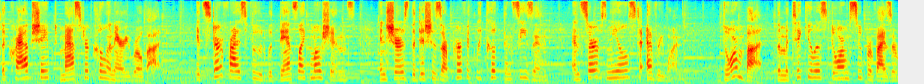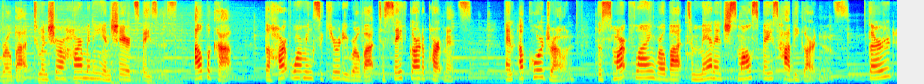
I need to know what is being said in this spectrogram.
the crab-shaped master culinary robot. It stir-fries food with dance-like motions ensures the dishes are perfectly cooked and seasoned, and serves meals to everyone. Dormbot, the meticulous dorm supervisor robot to ensure harmony in shared spaces. Alpacop, the heartwarming security robot to safeguard apartments. And Accor Drone, the smart flying robot to manage small space hobby gardens. Third,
